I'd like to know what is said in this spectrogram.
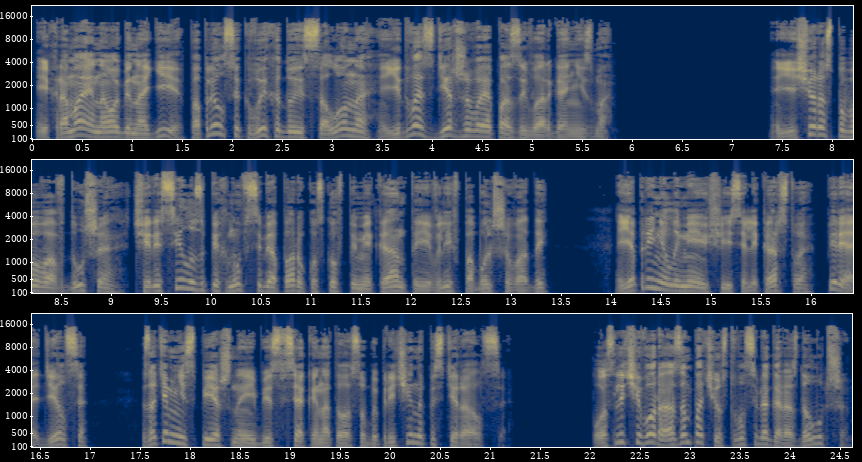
и, хромая на обе ноги, поплелся к выходу из салона, едва сдерживая позывы организма. Еще раз побывав в душе, через силу запихнув в себя пару кусков пемиканта и влив побольше воды, я принял имеющиеся лекарства, переоделся, затем неспешно и без всякой на то особой причины постирался. После чего разом почувствовал себя гораздо лучше.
